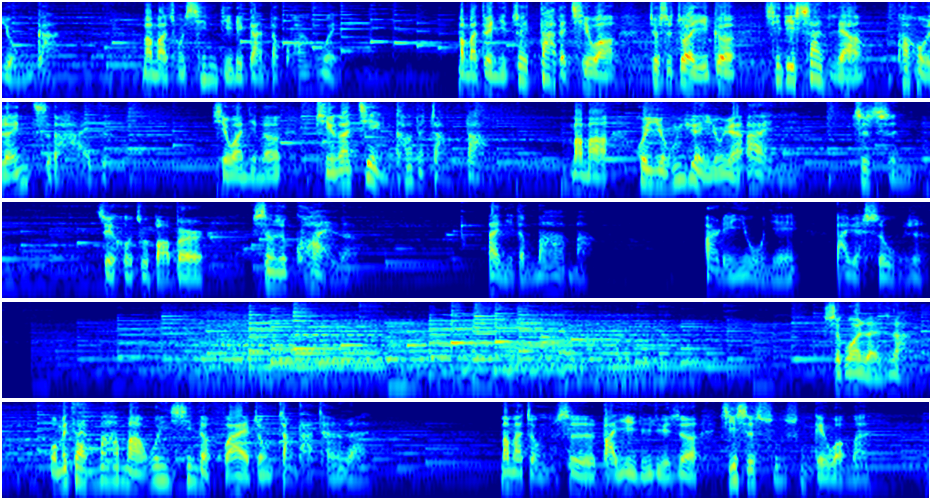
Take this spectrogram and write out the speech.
勇敢。妈妈从心底里感到宽慰。妈妈对你最大的期望，就是做一个心地善良、宽厚仁慈的孩子。希望你能平安健康的长大。妈妈会永远永远爱你，支持你。最后，祝宝贝儿生日快乐！爱你的妈妈。二零一五年八月十五日，时光荏苒，我们在妈妈温馨的抚爱中长大成人。妈妈总是把一缕缕热及时输送给我们，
